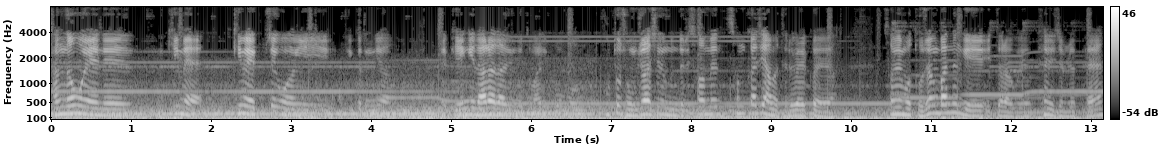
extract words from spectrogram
강 너머에는 김해 김해 국제공항이 있거든요. 네, 비행기 날아다니는 것도 많이 보고 국토 종주하시는 분들이 섬에 섬까지 아마 들어갈 거예요. 섬에 뭐 도장 받는 게 있더라고요. 편의점 옆에.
